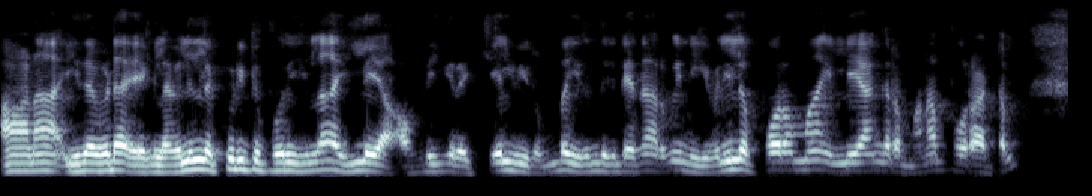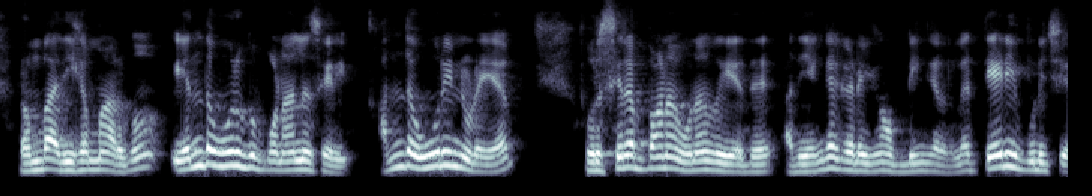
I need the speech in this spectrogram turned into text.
ஆனா இதை விட எங்களை வெளியில கூட்டிட்டு போறீங்களா? இல்லையா? அப்படிங்கிற கேள்வி ரொம்ப இருந்துகிட்டே தான் இருக்கும். இன்னைக்கு வெளியில போறோமா? இல்லையாங்கிற மனப்போராட்டம் ரொம்ப அதிகமா இருக்கும். எந்த ஊருக்கு போனாலும் சரி அந்த ஊரினுடைய ஒரு சிறப்பான உணவு எது? அது எங்க கிடைக்கும்? அப்படிங்கிறதுல தேடி பிடிச்சி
